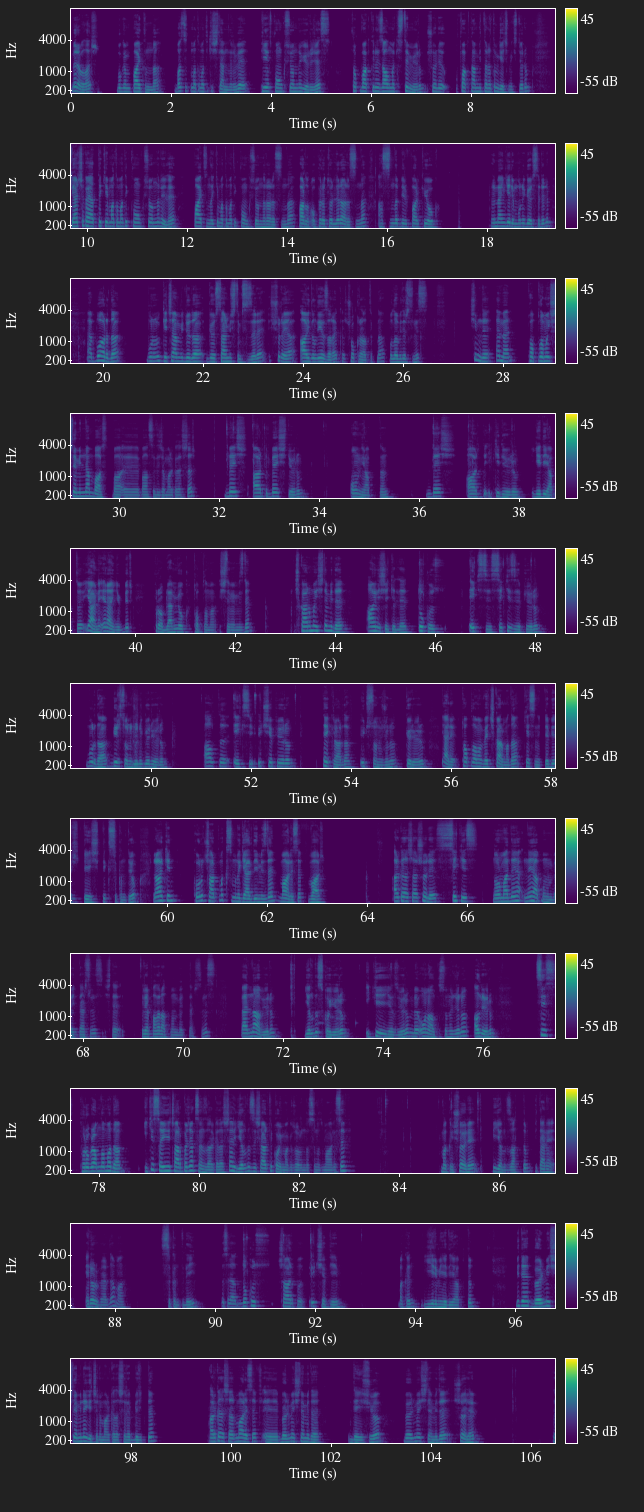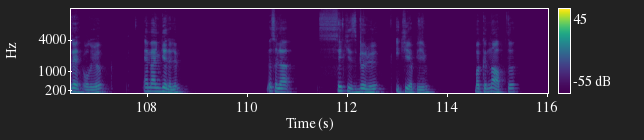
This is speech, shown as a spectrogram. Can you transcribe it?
Merhabalar. Bugün Python'da basit matematik işlemleri ve print fonksiyonunu göreceğiz. Çok vaktinizi almak istemiyorum. Şöyle ufaktan bir tanıtım geçmek istiyorum. Gerçek hayattaki matematik fonksiyonları ile Python'daki matematik fonksiyonları arasında, pardon, operatörleri arasında aslında bir farkı yok. Hemen gelin bunu gösterelim. Ha, bu arada bunu geçen videoda göstermiştim sizlere. Şuraya idle yazarak çok rahatlıkla bulabilirsiniz. Şimdi hemen toplama işleminden bahs- ba- e, bahsedeceğim arkadaşlar. 5 artı 5 diyorum. 10 yaptım. 5 artı 2 diyorum. 7 yaptı. Yani herhangi bir problem yok toplama işlemimizde. Çıkarma işlemi de aynı şekilde 9 eksi 8 yapıyorum. Burada bir sonucunu görüyorum. 6 eksi 3 yapıyorum. Tekrardan 3 sonucunu görüyorum. Yani toplama ve çıkarmada kesinlikle bir değişiklik, sıkıntı yok. Lakin konu çarpma kısmına geldiğimizde maalesef var. Arkadaşlar şöyle 8 normalde ne yapmamı beklersiniz? İşte tire falan atmamı beklersiniz. Ben ne yapıyorum? Yıldız koyuyorum. 2 yazıyorum ve 16 sonucunu alıyorum. Siz programlamada iki sayıyı çarpacaksanız arkadaşlar yıldız işareti koymak zorundasınız maalesef. Bakın şöyle bir yıldız attım. Bir tane error verdi ama sıkıntı değil. Mesela 9 çarpı 3 yapayım. Bakın 27 yaptım. Bir de bölme işlemine geçelim arkadaşlar hep birlikte. Arkadaşlar maalesef e, bölme işlemi de değişiyor. Bölme işlemi de şöyle tire oluyor. Hemen gelelim. Mesela 8 bölü 2 yapayım. Bakın ne yaptı?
